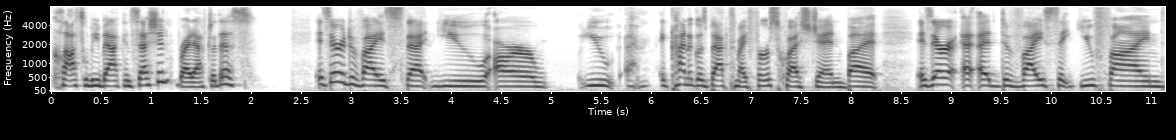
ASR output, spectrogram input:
Class will be back in session right after this. Is there a device that you are you it kind of goes back to my first question but is there a, a, device that you find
